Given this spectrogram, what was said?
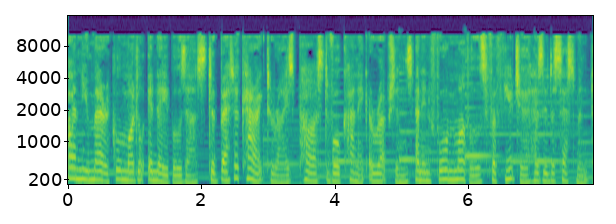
Our numerical model enables us to better characterize past volcanic eruptions and inform models for future hazard assessment.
